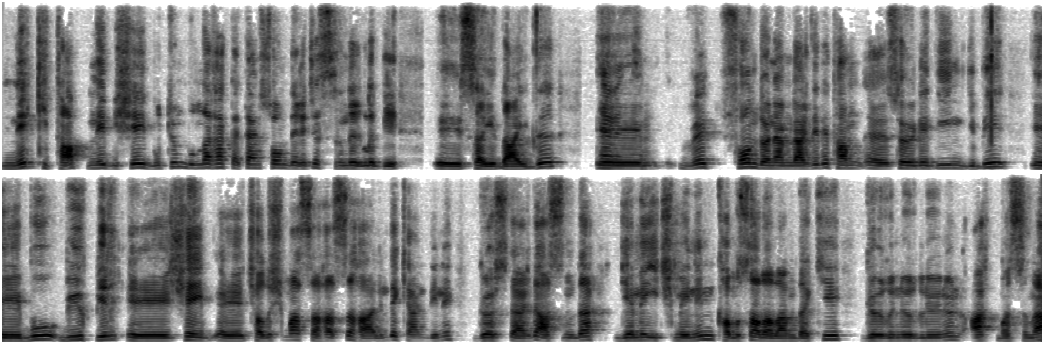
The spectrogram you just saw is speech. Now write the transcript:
ne kitap ne bir şey bütün bunlar hakikaten son derece sınırlı bir e, sayıdaydı. Evet. E, ve son dönemlerde de tam e, söylediğin gibi e, bu büyük bir e, şey e, çalışma sahası halinde kendini gösterdi. Aslında yeme içmenin kamusal alandaki görünürlüğünün artmasına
